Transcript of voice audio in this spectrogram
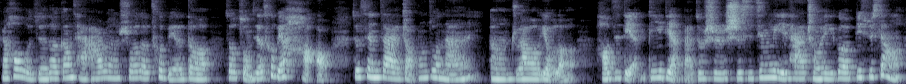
然后，我觉得刚才阿润说的特别的，就总结特别好。就现在找工作难，嗯，主要有了好几点。第一点吧，就是实习经历它成为一个必须项了。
